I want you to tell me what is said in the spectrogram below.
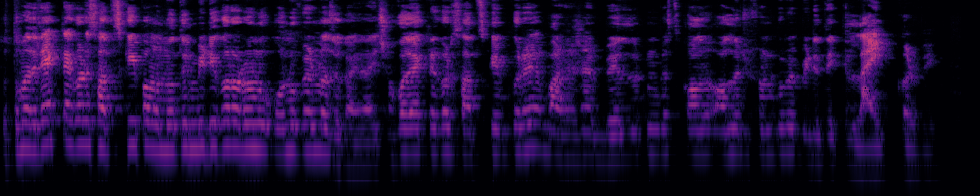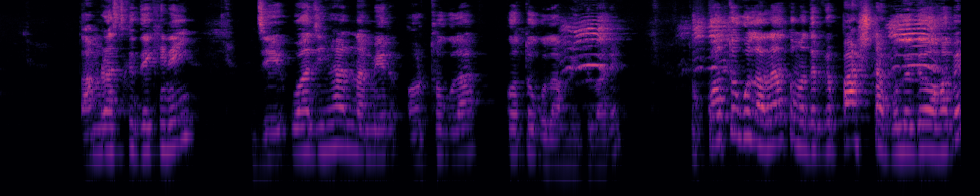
তো তোমাদের একটা করে সাবস্ক্রাইব আমার নতুন ভিডিও করার অনুপ্রেরণা যোগায়। তাই সকলে একটা করে সাবস্ক্রাইব করে পাশে bell button press already phone করবে ভিডিওতে একটা লাইক করবে। তো আমরা আজকে দেখি নেই যে ওয়াজিহা নামের অর্থগুলা কতগুলা হইতে পারে? তো কতগুলা না তোমাদেরকে পাঁচটা বলে দেওয়া হবে।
